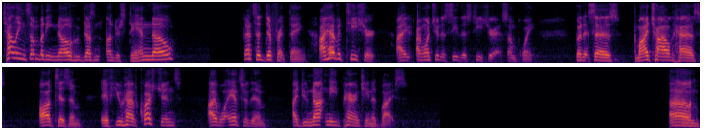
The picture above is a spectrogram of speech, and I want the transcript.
telling somebody no who doesn't understand no, that's a different thing. I have a t shirt. I, I want you to see this t shirt at some point. But it says, My child has autism. If you have questions, I will answer them. I do not need parenting advice. Um,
